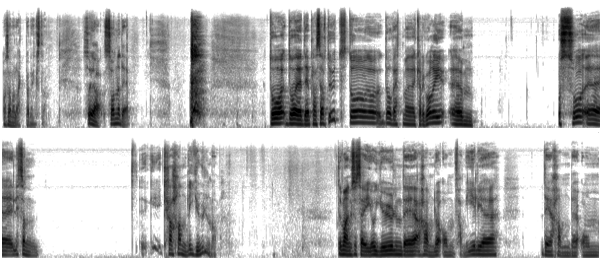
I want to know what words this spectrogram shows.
Og så har vi lagt på en ekstra. Så ja, sånn er det. Da, da, er det plassert ut. Da, da, vet vi hva det går i. Um, og så eh, litt sånn Hva handler julen om? Det er mange som sier jo julen det handler om familie. Det handler om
